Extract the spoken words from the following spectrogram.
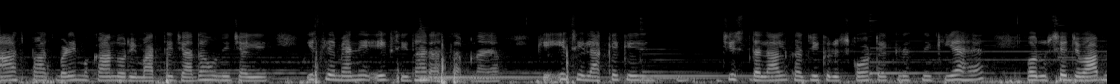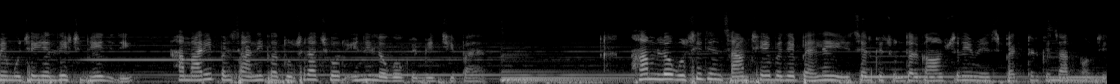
आसपास बड़े मकान और इमारतें ज़्यादा होनी चाहिए इसलिए मैंने एक सीधा रास्ता अपनाया कि इस इलाके के जिस दलाल का ज़िक्र स्कॉट एक्लेस ने किया है और उससे जवाब में मुझे यह लिस्ट भेज दी हमारी परेशानी का दूसरा छोर इन्हीं लोगों के बीच छिपा है। हम लोग उसी दिन शाम छः बजे पहले ही ईसर के सुंदर गाँव श्री में इंस्पेक्टर के साथ पहुँचे।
